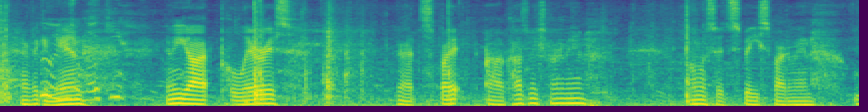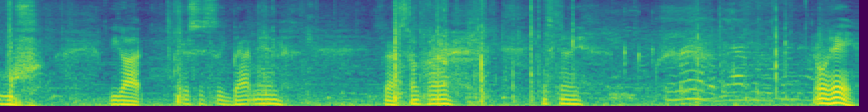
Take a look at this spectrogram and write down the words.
Havok Ooh, again. there's a Loki. Then we got Polaris. We got Spy uh, Cosmic Spider-Man. Almost said Space Spider-Man. Oof. We got Justice League Batman. Got Sunfire. This guy. Oh, hey.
